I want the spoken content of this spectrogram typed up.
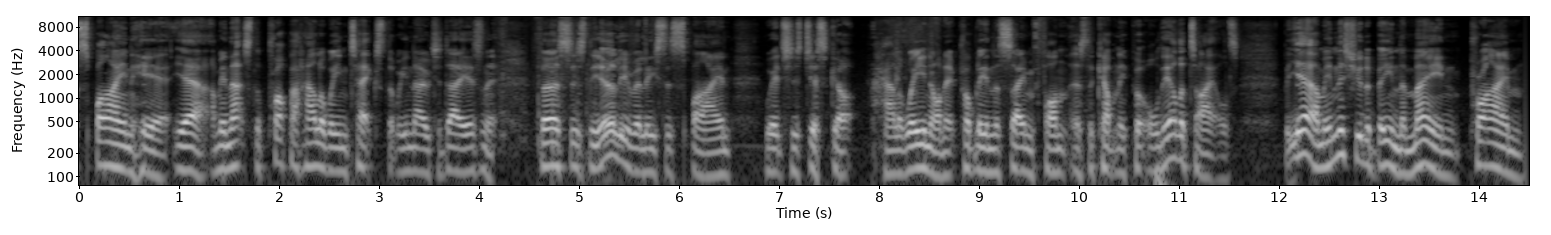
spine here. Yeah, I mean, that's the proper Halloween text that we know today, isn't it? Versus the earlier releases spine, which has just got Halloween on it, probably in the same font as the company put all the other titles. But yeah, I mean, this should have been the main prime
